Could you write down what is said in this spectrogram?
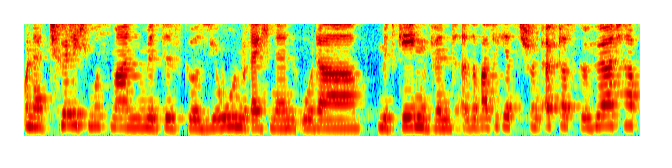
Und natürlich muss man mit Diskussionen rechnen oder mit Gegenwind. Also was ich jetzt schon öfters gehört habe,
